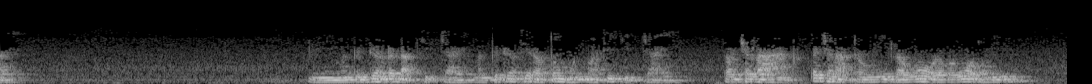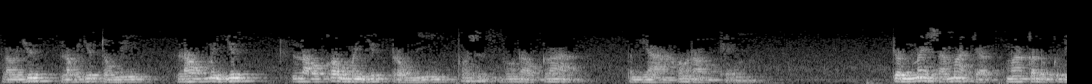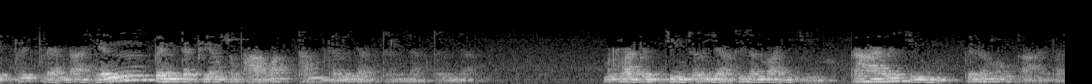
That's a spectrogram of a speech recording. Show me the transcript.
นี่มันเป็นเรื่องระดับจิตใจ มันเป็นเรื่องที่เราต้องหมุนมาที่จิตใจ เราฉลาดก็ฉลาดตรงนี้ เราโง่เราก็โง่ตรงนี้ เรายึดเรายึดตรงนี้ เราไม่ยึด เราก็ไม่ยึดตรงนี้ เพราะสติของเรากล้า ปัญญาของเราแข็ง จนไม่สามารถจะมากระดกกระดิกพลิกแปลงได้ เห็นเป็นแต่เพียงสภาวะธรรมแต่ละอย่างแต่ละอย่างแต่ละอย่างมันกลายเป็นจริงแต่ละอย่างที่ท่านว่าจริงกายก็จริงเป็นเรื่องของกายไป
